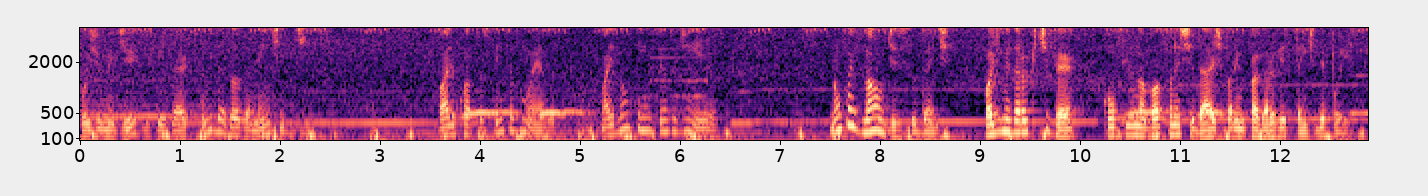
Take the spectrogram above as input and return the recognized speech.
depois de o medir e pesar cuidadosamente, disse: Vale quatrocentas moedas, mas não tenho tanto dinheiro. Não faz mal, disse o estudante. Pode me dar o que tiver. Confio na vossa honestidade para me pagar o restante depois.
